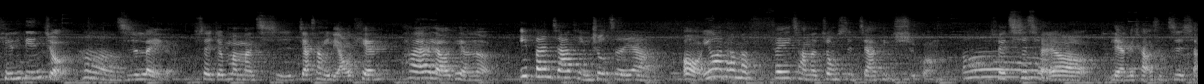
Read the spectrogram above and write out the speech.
甜点酒之类的，所以就慢慢吃，加上聊天，太爱聊天了。一般家庭就这样哦，因为他们非常的重视家庭时光哦，所以吃起来要两个小时至少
